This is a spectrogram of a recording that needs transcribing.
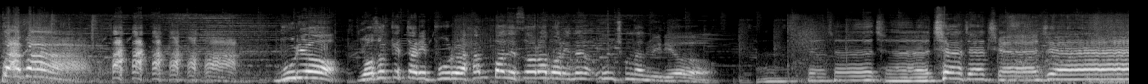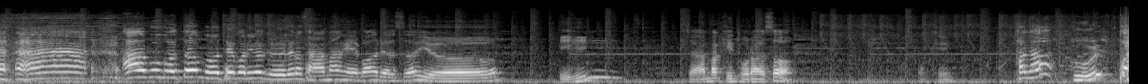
빠방 무려 6개짜리 불을 한 번에 썰어버리는 엄청난 위 력 차차차차차차 아무것도 못해버리고 그대로 사망해버렸어요. 이히 자 한 바퀴 돌아서. 오케이. 하나 둘빵!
